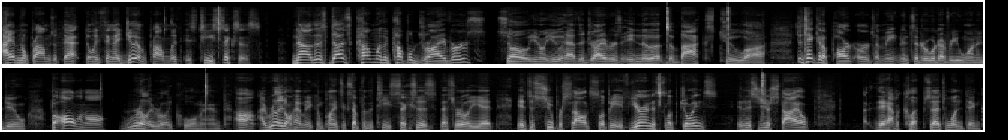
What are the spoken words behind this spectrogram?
I have no problems with that. The only thing I do have a problem with is T6s. Now this does come with a couple drivers. So, you know, you have the drivers in the, the box to, uh, to take it apart or to maintenance it or whatever you want to do. But all in all, really really cool man. Um, i really don't have any complaints except for the t6s that's really it. It's a super solid slippy. If you're into slip joints and this is your style they have a clip so that's one thing.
